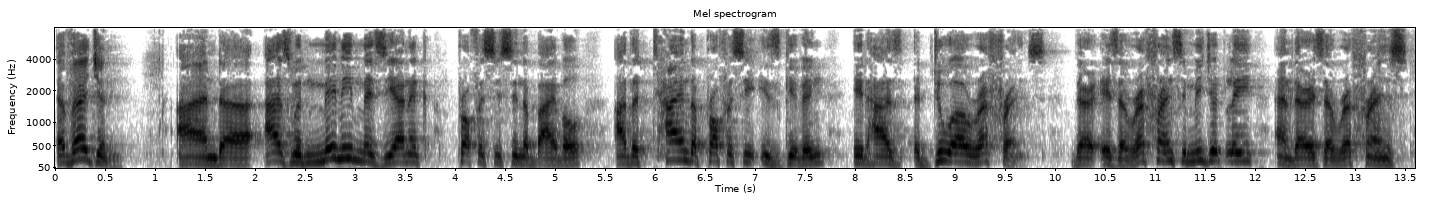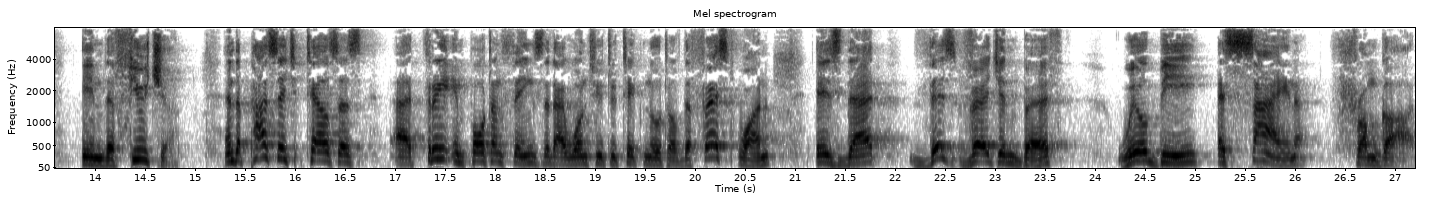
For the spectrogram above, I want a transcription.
a virgin. And uh, as with many messianic prophecies in the Bible, at the time the prophecy is given, it has a dual reference. There is a reference immediately, and there is a reference in the future. And the passage tells us uh, three important things that I want you to take note of. The first one is that this virgin birth will be a sign from God.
